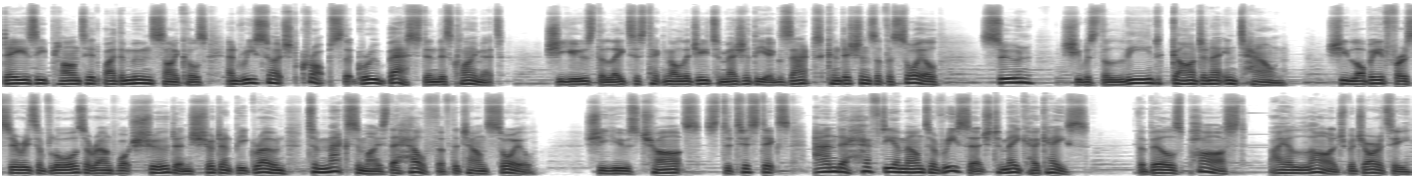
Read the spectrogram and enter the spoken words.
Daisy planted by the moon cycles and researched crops that grew best in this climate. She used the latest technology to measure the exact conditions of the soil. Soon, she was the lead gardener in town. She lobbied for a series of laws around what should and shouldn't be grown to maximize the health of the town's soil. She used charts, statistics, and a hefty amount of research to make her case. The bills passed by a large majority.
